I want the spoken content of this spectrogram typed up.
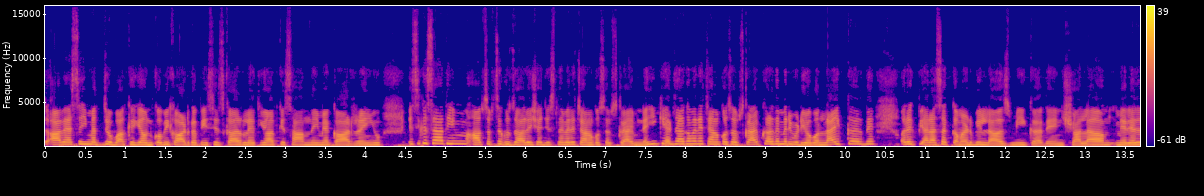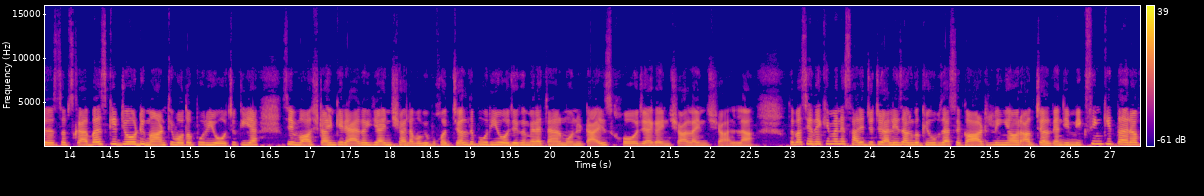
तो अब ऐसे ही मैं जो बाकी के उनको भी काट कर पीसेस कर लेती हूँ, आपके सामने ही मैं काट रही हूँ। इसी के साथ ही आप सबसे गुजारिश है, जिसने मेरे चैनल को सब्सक्राइब नहीं किया, जाकर मेरे चैनल को सब्सक्राइब कर दें, मेरी वीडियो को लाइक कर दें और एक प्यारा सा कमेंट भी लाजमी कर दें। इन मेरे सब्सक्राइबर्स की जो डिमांड थी, वो तो पूरी हो चुकी है। सिर्फ़ वॉच टाइम की रह गई है इन वो भी बहुत जल्द पूरी हो जाएगी मेरा चैनल मोनिटाइज हो जाएगा इन शाला तो बस ये देखिए, मैंने सारी जो जेलीज है, उनको क्यूब्स ऐसे काट ली हैं और अब चलते हैं जी मिक्सिंग की तरफ़।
